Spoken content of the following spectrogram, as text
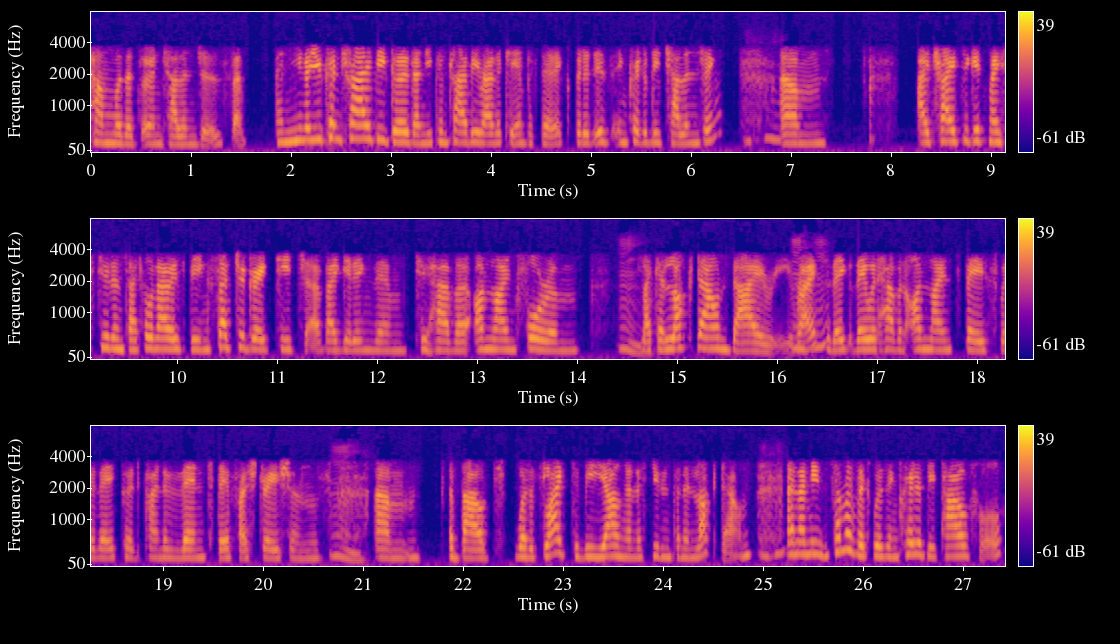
come with its own challenges. And, and you know, you can try be good and you can try be radically empathetic, but it is incredibly challenging. Um, I tried to get my students, I thought I was being such a great teacher by getting them to have an online forum, hmm. like a lockdown diary, mm-hmm. right? So they, they would have an online space where they could kind of vent their frustrations, hmm. um, about what it's like to be young and a student and in lockdown. Mm-hmm. And I mean, some of it was incredibly powerful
